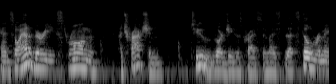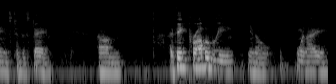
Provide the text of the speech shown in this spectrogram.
And so I had a very strong attraction to Lord Jesus Christ, and I, that still remains to this day. Um, I think probably, you know, when I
